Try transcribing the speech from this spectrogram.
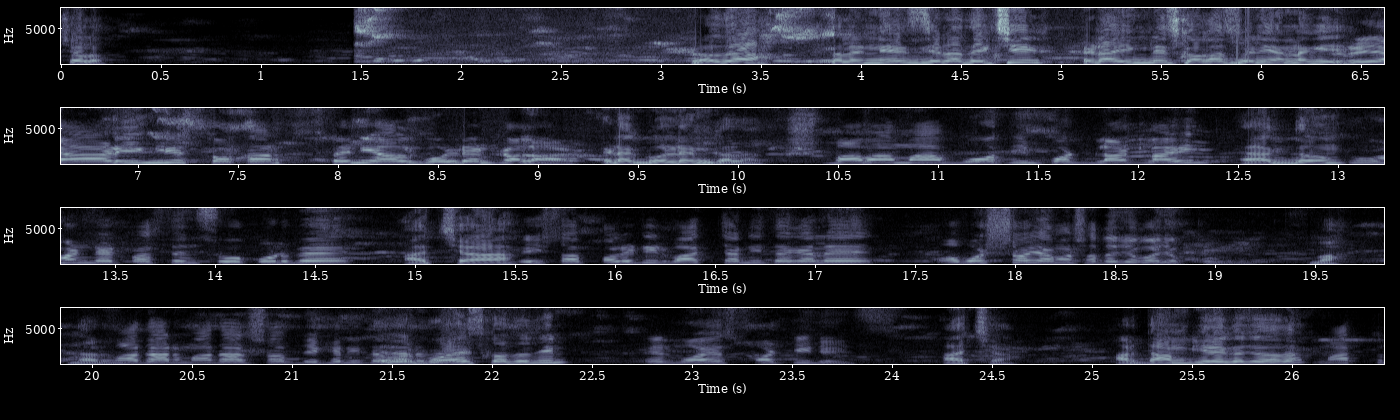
চলো। দাদা তাহলে নেক্সট যেটা দেখছি এটা ইংলিশ ককাস পেনিয়ান নাকি? Rare English cocker spaniel golden colour এটা গোল্ডেন কালার বাবা মা বোথ ইম্পোর্ট ব্লাড লাইন একদম। টু হান্ড্রেড পার্সেন্ট শো করবে। আচ্ছা। এইসব কোয়ালিটির বাচ্চা নিতে গেলে অবশ্যই আমার সাথে যোগাযোগ করবে বাহ দারুণ। ফাদার মাদার সব দেখে নিতে পারবে। বয়স কতদিন? এর বয়স ফর্টি ডেজ আচ্ছা। আর দাম কি রেখেছো দাদা? মাত্র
